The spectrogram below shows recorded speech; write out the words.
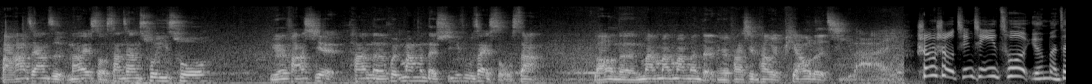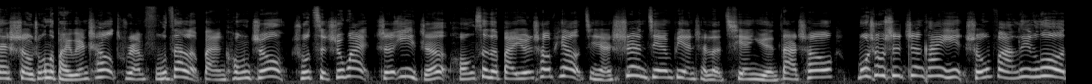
把它这样子拿在手上这样搓一搓，你会发现它呢会慢慢的吸附在手上。然后呢，慢慢慢慢的，你会发现它会飘了起来。双手轻轻一搓，原本在手中的百元钞突然浮在了半空中。除此之外，折一折，红色的百元钞票竟然瞬间变成了千元大钞。魔术师郑开银手法利落，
